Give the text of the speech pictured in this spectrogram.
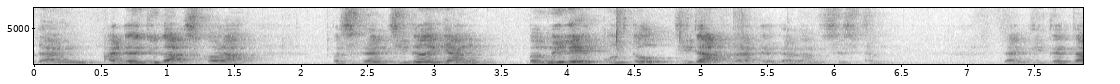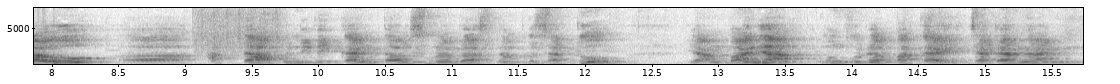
Dan ada juga sekolah Persediaan Cina yang memilih untuk tidak berada dalam sistem. Dan kita tahu uh, Akta Pendidikan tahun 1961 yang banyak menggunakan cadangan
